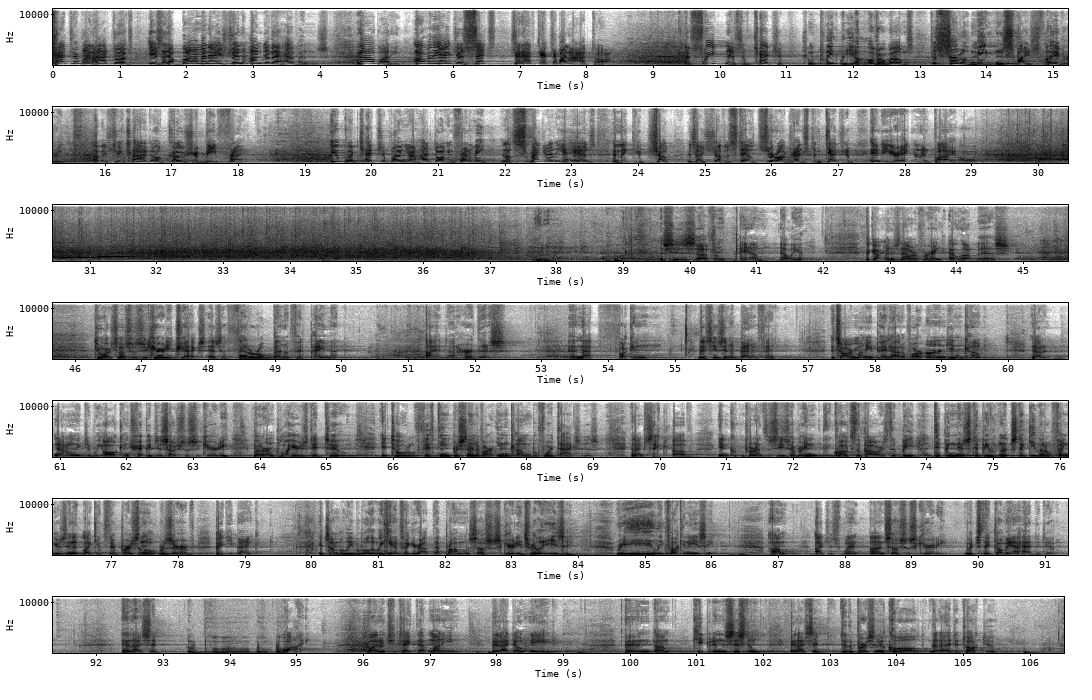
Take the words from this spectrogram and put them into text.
Ketchup on hot dogs is an abomination under the heavens. Nobody over the age of six should have ketchup on a hot dog. The sweetness of ketchup completely overwhelms the subtle meat and spice flavoring of a Chicago kosher beef frank. You put ketchup on your hot dog in front of me, and I'll smack it out of your hands and make you choke as I shove a stale churro drenched in ketchup into your ignorant pie hole. This is uh, from Pam Elliott. The government is now referring, I love this, to our Social Security checks as a federal benefit payment. I had not heard this. And that fucking, this isn't a benefit. It's our money paid out of our earned income. Not, not only did we all contribute to Social Security, but our employers did too. It totaled 15% of our income before taxes. And I'm sick of in parentheses, or in quotes, the powers that be, dipping their sticky, sticky little fingers in it like it's their personal reserve piggy bank. It's unbelievable that we can't figure out that problem with Social Security. It's really easy, really fucking easy. Um, I just went on Social Security, which they told me I had to do. And I said, why? Why don't you take that money that I don't need and um, keep it in the system. And I said to the person who called that I had to talk to,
